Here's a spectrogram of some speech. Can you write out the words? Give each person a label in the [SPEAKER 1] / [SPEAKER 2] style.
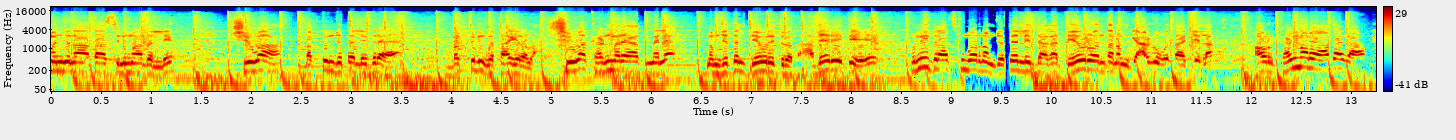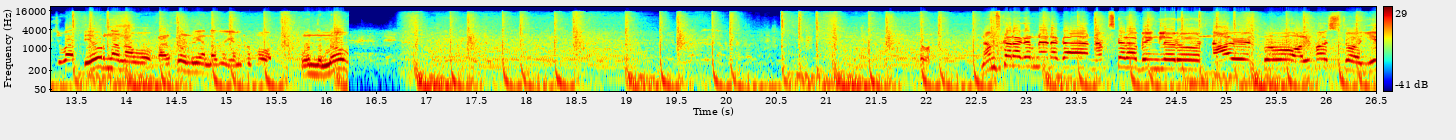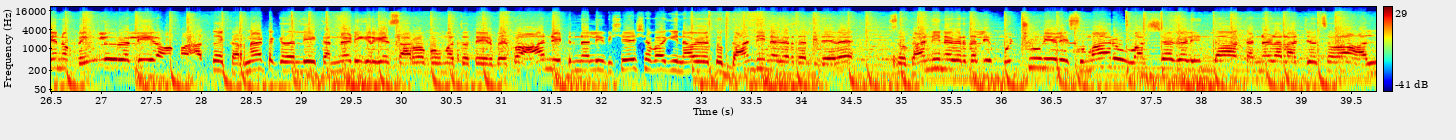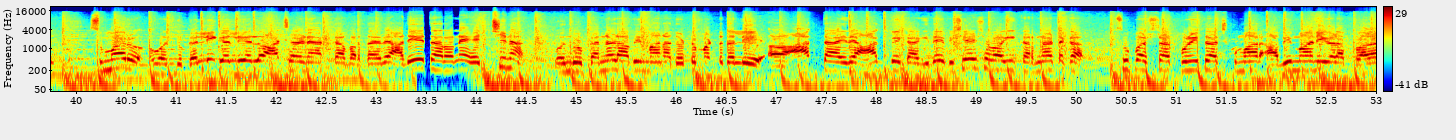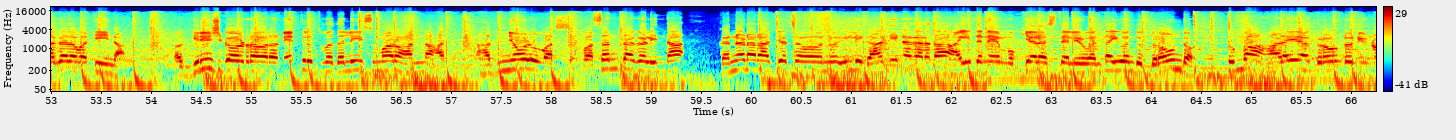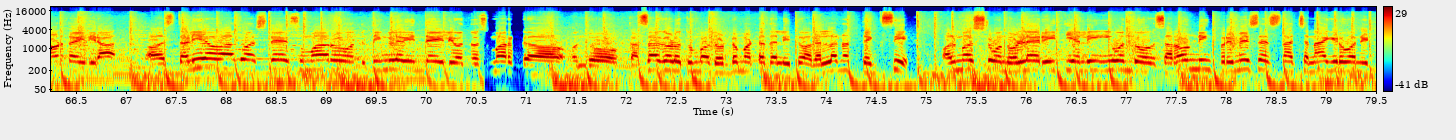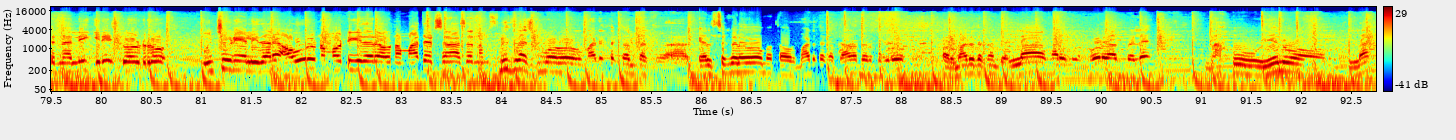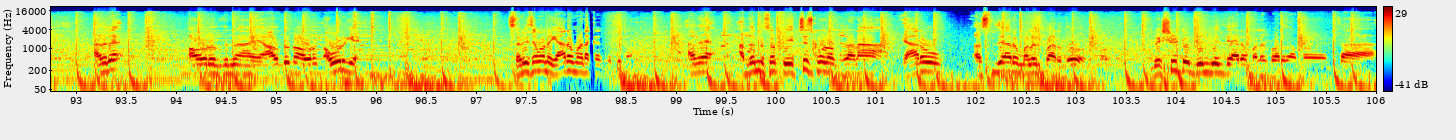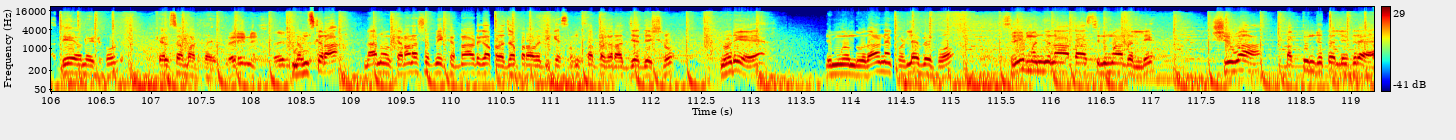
[SPEAKER 1] ಮಂಜುನಾಥ ಸಿನಿಮಾದಲ್ಲಿ ಶಿವ ಭಕ್ತನ ಜೊತೆಲಿದ್ರೆ ಭಕ್ತನಿಗೆ ಗೊತ್ತಾಗಿರಲ್ಲ. ಶಿವ ಕಣ್ಮರೆ ಆದ್ಮೇಲೆ ನಮ್ಮ ಜೊತೆಲಿ ದೇವ್ರು ಇದ್ರು. ಅದೇ ರೀತಿ ಪುನೀತ್ ರಾಜ್ಕುಮಾರ್ ನಮ್ಮ ಜೊತೆಲಿದ್ದಾಗ ದೇವರು ಅಂತ ನಮ್ಗೆ ಯಾರಿಗೂ ಗೊತ್ತಾಗ್ಲಿಲ್ಲ. ಅವ್ರ ಕಣ್ಮರೆ ಆದಾಗ ನಿಜವಾದ ದೇವ್ರನ್ನ ನಾವು ಕಳ್ಕೊಂಡ್ವಿ ಅನ್ನೋದು ಎಲ್ರಿಗೂ ಒಂದು ನೋವು.
[SPEAKER 2] ನಮಸ್ಕಾರ ಕರ್ನಾಟಕ, ನಮಸ್ಕಾರ ಬೆಂಗಳೂರು. ನಾವಿವತ್ತು ಆಲ್ಮೋಸ್ಟ್ ಏನು ಬೆಂಗಳೂರಲ್ಲಿ ಅಥವಾ ಕರ್ನಾಟಕದಲ್ಲಿ ಕನ್ನಡಿಗರಿಗೆ ಸಾರ್ವಭೌಮತ್ವತೆ ಇರಬೇಕು. ಆ ನಿಟ್ಟಿನಲ್ಲಿ ವಿಶೇಷವಾಗಿ ನಾವಿವತ್ತು ಗಾಂಧಿನಗರದಲ್ಲಿದ್ದೇವೆ. ಸೊ ಗಾಂಧಿನಗರದಲ್ಲಿ ಮುಂಚೂಣಿಯಲ್ಲಿ ಸುಮಾರು ವರ್ಷಗಳಿಂದ ಕನ್ನಡ ರಾಜ್ಯೋತ್ಸವ ಅಲ್ಲಿ ಸುಮಾರು ಒಂದು ಗಲ್ಲಿ ಗಲ್ಲಿಯಲ್ಲೂ ಆಚರಣೆ ಆಗ್ತಾ ಬರ್ತಾ ಇದೆ. ಅದೇ ತರನೇ ಹೆಚ್ಚಿನ ಒಂದು ಕನ್ನಡ ಅಭಿಮಾನ ದೊಡ್ಡ ಮಟ್ಟದಲ್ಲಿ ಆಗ್ತಾ ಇದೆ, ಆಗ್ಬೇಕಾಗಿದೆ. ವಿಶೇಷವಾಗಿ ಕರ್ನಾಟಕ ಸೂಪರ್ ಸ್ಟಾರ್ ಪುನೀತ್ ರಾಜ್ಕುಮಾರ್ ಅಭಿಮಾನಿಗಳ ಬಳಗದ ವತಿಯಿಂದ ಗಿರೀಶ್ ಗೌಡ್ರವರ ನೇತೃತ್ವದಲ್ಲಿ ಸುಮಾರು ಹನ್ನ ಹದ್- ಹದಿನೇಳು ವರ್ಷ ವಸಂತಗಳಿಂದ ಕನ್ನಡ ರಾಜ್ಯೋತ್ಸವವನ್ನು ಇಲ್ಲಿ ಗಾಂಧಿನಗರದ ಐದನೇ ಮುಖ್ಯ ರಸ್ತೆಯಲ್ಲಿರುವಂತ ಈ ಒಂದು ಗ್ರೌಂಡ್, ತುಂಬಾ ಹಳೆಯ ಗ್ರೌಂಡ್ ನೀವು ನೋಡ್ತಾ ಇದ್ದೀರಾ. ಸ್ಥಳೀಯವಾಗೂ ಅಷ್ಟೇ ಸುಮಾರು ಒಂದು ತಿಂಗಳ ಹಿಂದೆ ಇಲ್ಲಿ ಒಂದು ಸುಮಾರು ಒಂದು ಕಸಗಳು ತುಂಬಾ ದೊಡ್ಡ ಮಟ್ಟದಲ್ಲಿ ಇತ್ತು ಅದೆಲ್ಲನೂ ತೆಗೆಸಿ ಆಲ್ಮೋಸ್ಟ್ ಒಂದು ಒಳ್ಳೆ ರೀತಿಯಲ್ಲಿ ಈ ಒಂದು ಸರೌಂಡಿಂಗ್ ಪ್ರಿಮಿಸಸ್ನ ಚೆನ್ನಾಗಿರುವ ನಿಟ್ಟಿನಲ್ಲಿ ಗಿರೀಶ್ ಗೌಡ್ರು ಮುಂಚೂಣಿಯಲ್ಲಿದ್ದಾರೆ. ಅವರು ನಮ್ಮೊಟ್ಟಿಗಿದ್ದಾರೆ ಅವ್ರನ್ನ ಮಾತಾಡ್ಸೋಣ. ಸರ್ ನಮ್ಮ
[SPEAKER 3] ಪುನೀತ್ ರಾಜ್ಕುಮಾರ್ ಅವರು ಮಾಡಿರ್ತಕ್ಕಂಥ ಕೆಲಸಗಳು ಮತ್ತು ಅವ್ರು ಮಾಡಿರ್ತಕ್ಕಂಥ ದಾನ ಅವ್ರು ಮಾಡಿರ್ತಕ್ಕಂಥ ಎಲ್ಲ ಕಾರ್ಯಗಳು ನೋಡೋದಾದ್ಮೇಲೆ ನಾವು ಏನು ಇಲ್ಲ. ಆದರೆ ಅವ್ರದನ್ನ ಯಾವುದನ್ನು ಅವ್ರ ಅವ್ರಿಗೆ ಸರಿಸಮಾನ ಯಾರು ಮಾಡೋಕ್ಕಾಗೋದಿಲ್ಲ. ಅದೇ ಅದನ್ನು ಸ್ವಲ್ಪ ಹೆಚ್ಚಿಸ್ಕೊಂಡು ಹೋಗೋಣ ಯಾರು ಹಸ್ದು ಯಾರು ಮಲಗಬಾರ್ದು. ಬೆಡ್ಶೀಟು ದುಂಬಿಲ್ದು ಯಾರು ಮಲಗಬಾರ್ದು ಅನ್ನೋಂಥ ಧ್ಯೇಯವನ್ನು ಇಟ್ಕೊಂಡು ಕೆಲಸ ಮಾಡ್ತಾ ಇದ್ದೀವಿ
[SPEAKER 2] ವೆರಿ ನೈಸ್
[SPEAKER 1] ನಮಸ್ಕಾರ. ನಾನು ಕನ್ನಡ ಶಕ್ತಿ ಕರ್ನಾಟಕ ಪ್ರಜಾಪರ ವೇದಿಕೆ ಸಂಸ್ಥಾಪಕ ರಾಜ್ಯಾಧ್ಯಕ್ಷರು. ನೋಡಿ ನಿಮ್ಗೊಂದು ಉದಾಹರಣೆ ಕೊಡಲೇಬೇಕು. ಶ್ರೀ ಮಂಜುನಾಥ ಸಿನಿಮಾದಲ್ಲಿ ಶಿವ ಭಕ್ತನ ಜೊತೆಲಿದ್ರೆ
